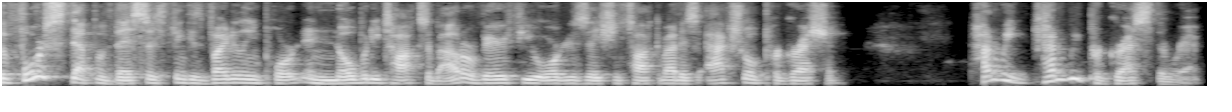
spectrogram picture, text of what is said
The fourth step of this, I think, is vitally important and nobody talks about, or very few organizations talk about, is actual progression. How do we how do we progress the rep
